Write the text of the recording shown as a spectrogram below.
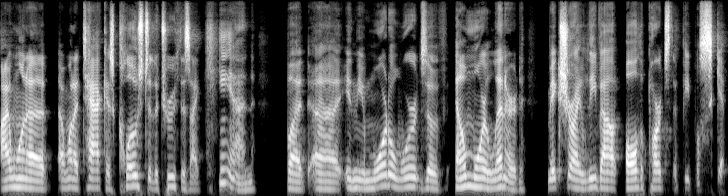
I want to I want to tack as close to the truth as I can, but uh, in the immortal words of Elmore Leonard, make sure I leave out all the parts that people skip.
